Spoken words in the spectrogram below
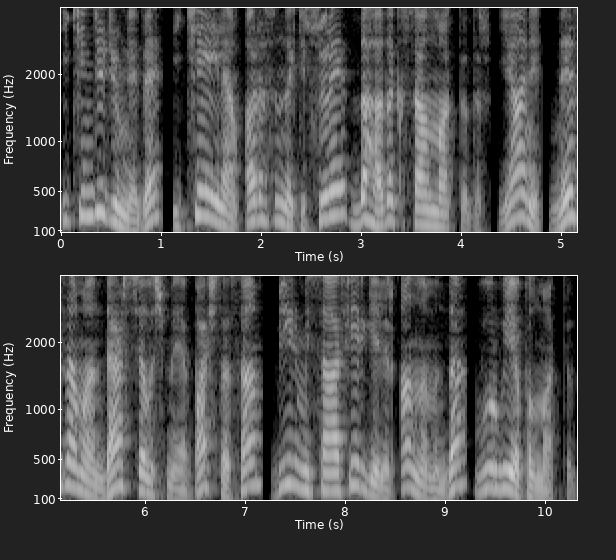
ikinci cümlede iki eylem arasındaki süre daha da kısalmaktadır. Yani ne zaman ders çalışmaya başlasam bir misafir gelir anlamında vurgu yapılmaktadır.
